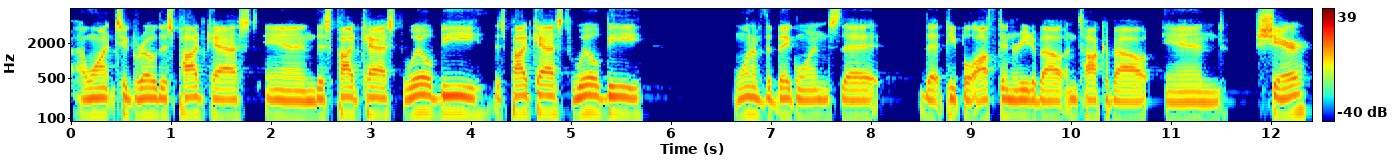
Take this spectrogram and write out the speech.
I want to grow this podcast and this podcast will be this podcast will be one of the big ones that that people often read about and talk about and share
